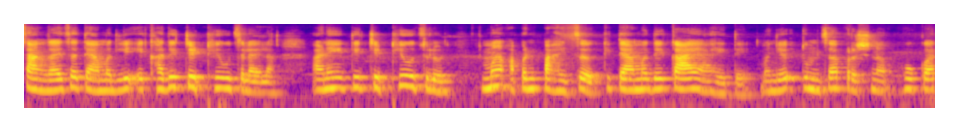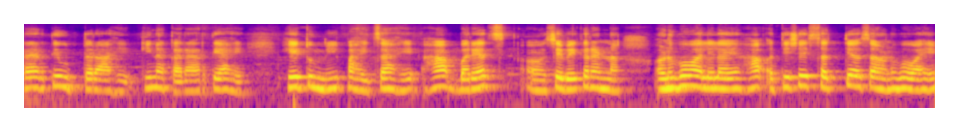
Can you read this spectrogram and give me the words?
सांगायचं त्यामधली एखादी चिठ्ठी उचलायला आणि ती चिठ्ठी उचलून मग आपण पाहायचं की त्यामध्ये काय आहे ते. म्हणजे तुमचा प्रश्न होकारार्थी उत्तर आहे की नकारार्थी आहे हे तुम्ही पाहायचं आहे. हा बऱ्याच सेवेकरांना अनुभव आलेला आहे. हा अतिशय सत्य असा अनुभव आहे.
